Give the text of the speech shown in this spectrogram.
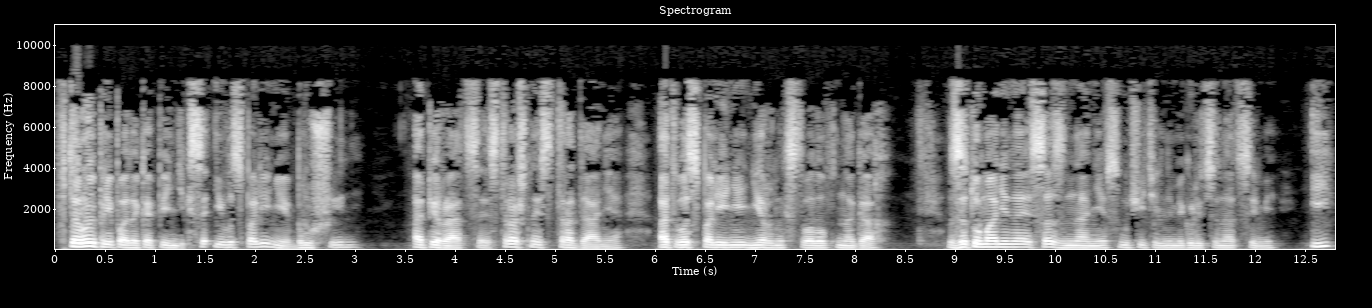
второй припадок аппендикса и воспаление брюшины, операция, страшные страдания от воспаления нервных стволов в ногах, затуманенное сознание с мучительными галлюцинациями и,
